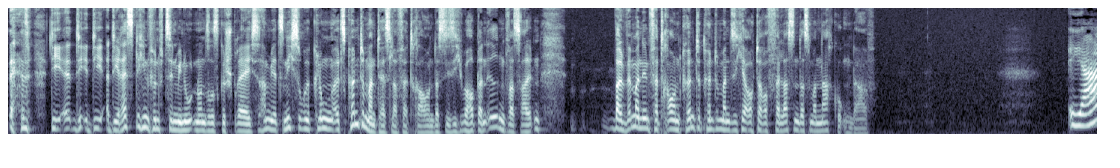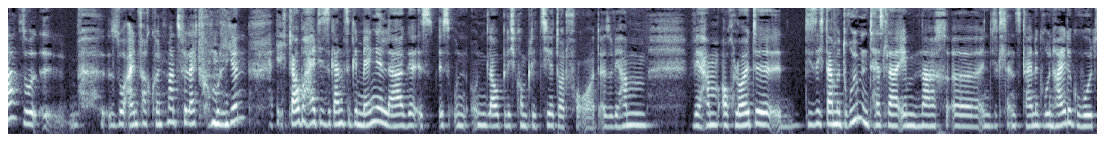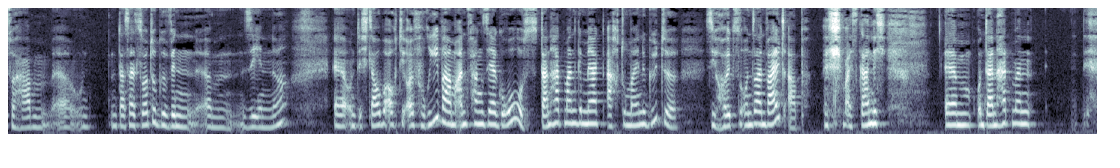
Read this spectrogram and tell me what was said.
die, die, die, die restlichen 15 Minuten unseres Gesprächs haben jetzt nicht so geklungen, als könnte man Tesla vertrauen, dass sie sich überhaupt an irgendwas halten. Weil wenn man denen vertrauen könnte, könnte man sich ja auch darauf verlassen, dass man nachgucken darf. Ja, so, äh, so einfach könnte man es vielleicht formulieren. Ich glaube halt, diese ganze Gemengelage ist, ist un unglaublich kompliziert dort vor Ort. Also wir haben, wir haben auch Leute, die sich damit rühmen, Tesla eben nach äh, in die, ins kleine Grünheide geholt zu haben äh, und, und, das als Lottogewinn ähm, sehen. Ne? Äh, und ich glaube auch, die Euphorie war am Anfang sehr groß. Dann hat man gemerkt, ach du meine Güte, sie holzen unseren Wald ab. Ich weiß gar nicht. Ähm, und dann hat man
